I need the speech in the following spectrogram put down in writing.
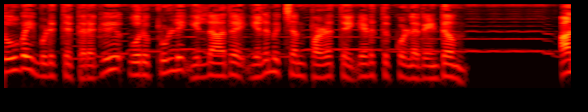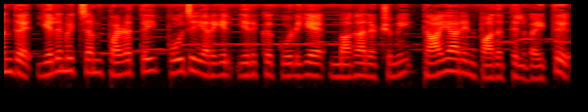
தூவை முடித்த பிறகு ஒரு புள்ளி இல்லாத எலுமிச்சம் பழத்தை எடுத்துக்கொள்ள வேண்டும். அந்த எலுமிச்சம் பழத்தை பூஜை அறையில் இருக்கக்கூடிய மகாலட்சுமி தாயாரின் பாதத்தில் வைத்து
